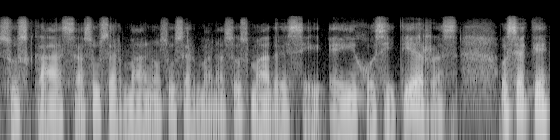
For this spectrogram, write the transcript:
sus casas, sus hermanos, sus hermanas, sus madres e hijos y tierras. O sea que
